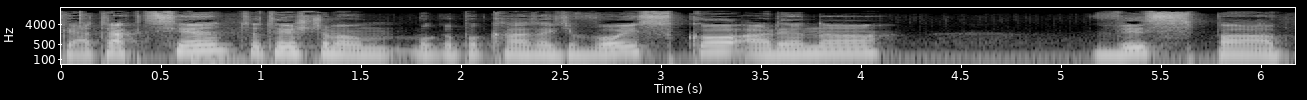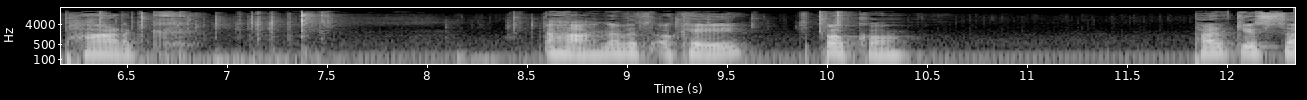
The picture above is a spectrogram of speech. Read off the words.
Ok, atrakcje. Co to jeszcze mam, mogę pokazać? Wojsko, arena, wyspa, park. Aha, nawet ok, spoko. Park jest za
